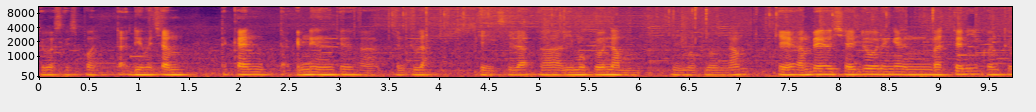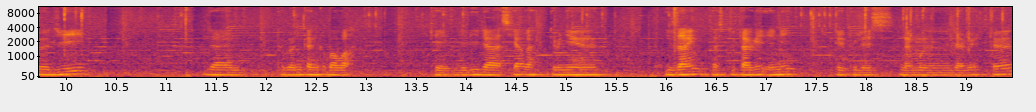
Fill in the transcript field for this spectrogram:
Terus respon. Tak ada macam tekan tak kena ke. Ha, macam tu lah. Ok silap ha, 56 56 ok ambil shadow dengan button ni control G dan turunkan ke bawah ok ok jadi dah siap lah kita punya design. Lepas tu tarik ini kita tulis nama director.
